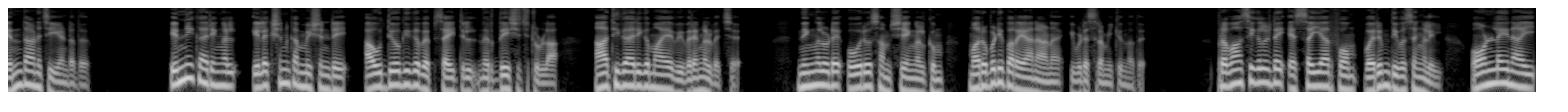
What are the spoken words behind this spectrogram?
എന്താണ് ചെയ്യേണ്ടത്? എന്നീ കാര്യങ്ങൾ ഇലക്ഷൻ കമ്മീഷന്റെ ഔദ്യോഗിക വെബ്സൈറ്റിൽ നിർദ്ദേശിച്ചിട്ടുള്ള ആധികാരികമായ വിവരങ്ങൾ വെച്ച് നിങ്ങളുടെ ഓരോ സംശയങ്ങൾക്കും മറുപടി പറയാനാണ് ഇവിടെ ശ്രമിക്കുന്നത്. പ്രവാസികളുടെ എസ് ഐ ആർ ഫോം വരും ദിവസങ്ങളിൽ ഓൺലൈനായി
